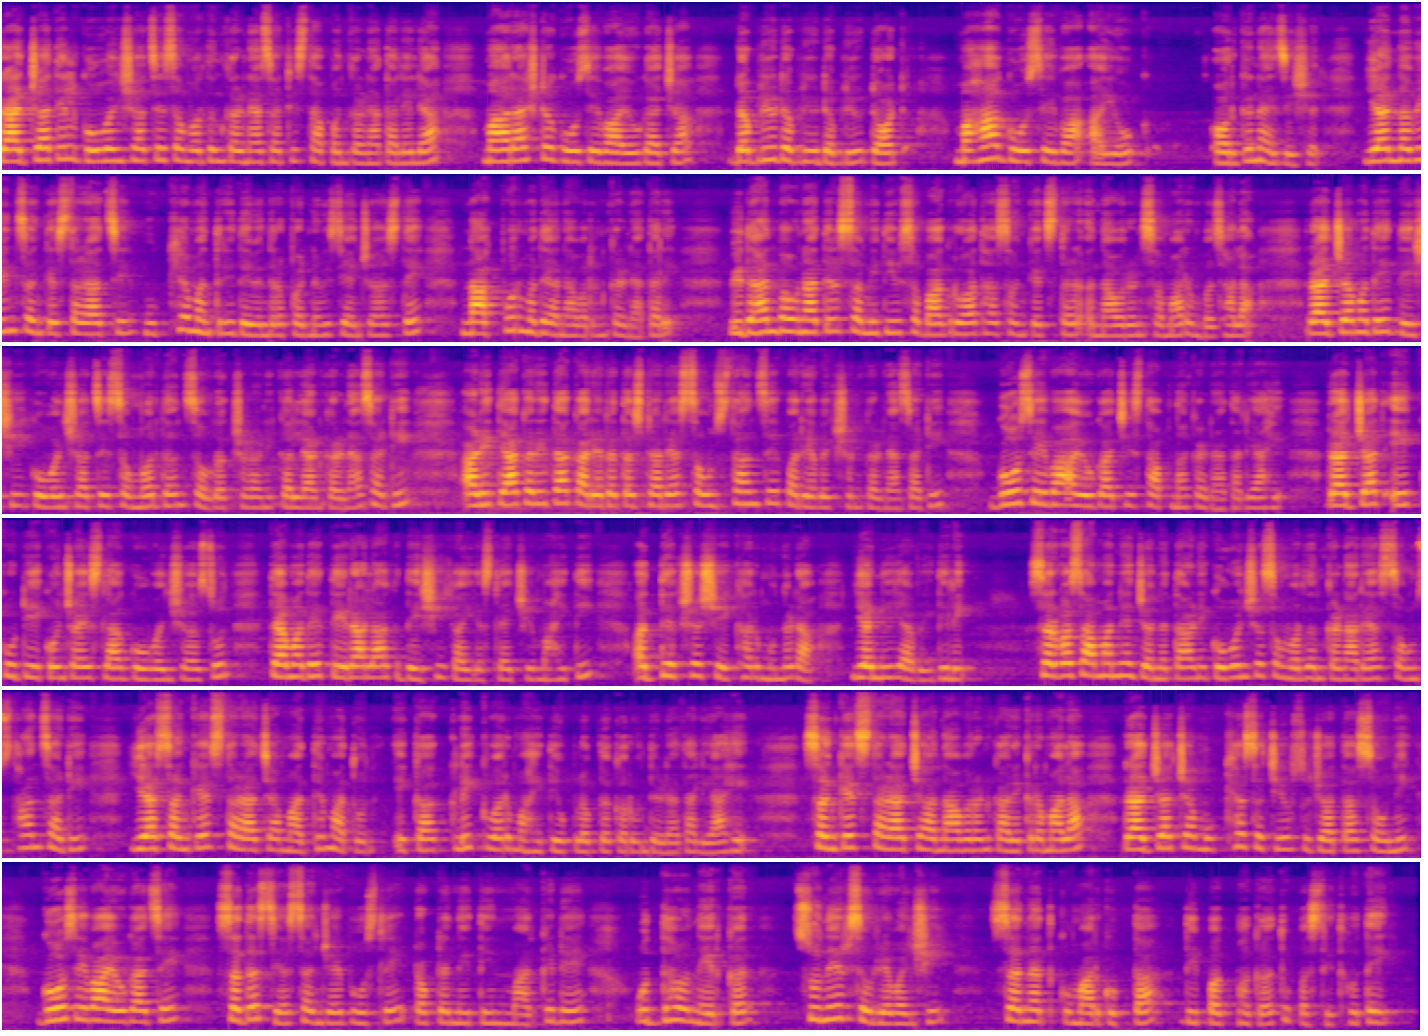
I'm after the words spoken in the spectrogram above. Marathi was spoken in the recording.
राज्यातील गोवंशाचे संवर्धन करण्यासाठी स्थापन करण्यात आलेल्या महाराष्ट्र गोसेवा आयोगाच्या W W W dot Mahagosewa Aayog organization. या नवीन संकेतस्थळाचे मुख्यमंत्री देवेंद्र फडणवीस यांच्या हस्ते नागपूरमध्ये अनावरण करण्यात आले. विधानभवनातील समिती सभागृहात हा संकेतस्थळ अनावरण समारंभ झाला. राज्यामध्ये देशी गोवंशाचे संवर्धन संरक्षण आणि कल्याण करण्यासाठी आणि त्याकरिता कार्यरत असणाऱ्या संस्थांचे पर्यवेक्षण करण्यासाठी गोसेवा आयोगाची स्थापना करण्यात आली आहे. राज्यात एक कोटी एकोणचाळीस लाख गोवंश असून त्यामध्ये तेरा लाख देशी गायी असल्याची माहिती अध्यक्ष शेखर मुंदडा यांनी यावेळी दिली. सर्वसामान्य जनता आणि गोवंश संवर्धन करणाऱ्या संस्थांसाठी या संकेतस्थळाच्या माध्यमातून एका क्लिकवर माहिती उपलब्ध करून देण्यात आली आहे. संकेतस्थळाच्या अनावरण कार्यक्रमाला राज्याच्या मुख्य सचिव सुजाता सौनिक गोसेवा आयोगाचे सदस्य संजय भोसले डॉक्टर नितीन मार्केडे उद्धव नेरकर सुनील सूर्यवंशी सनत कुमार गुप्ता दीपक भगत उपस्थित होते.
